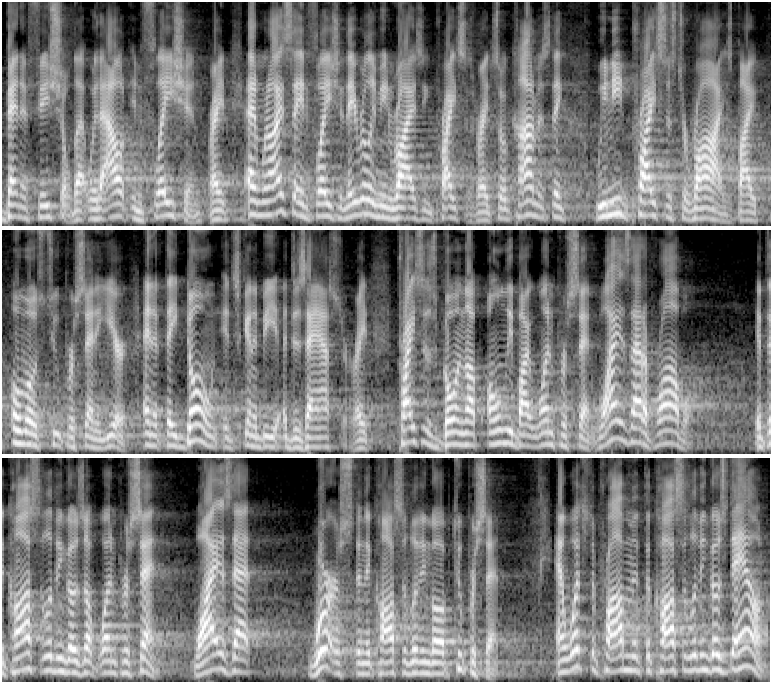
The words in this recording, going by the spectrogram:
beneficial, that without inflation, right? And when I say inflation, they really mean rising prices, right? So economists think we need prices to rise by almost 2% a year. And if they don't, it's going to be a disaster, right? Prices going up only by 1%. Why is that a problem? If the cost of living goes up 1%, why is that worse than the cost of living go up 2%? And what's the problem if the cost of living goes down?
